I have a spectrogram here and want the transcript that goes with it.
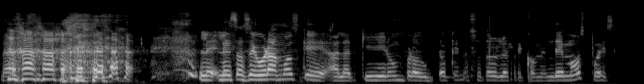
les aseguramos que al adquirir un producto que nosotros les recomendemos, pues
